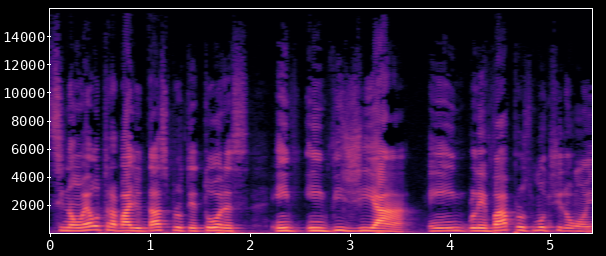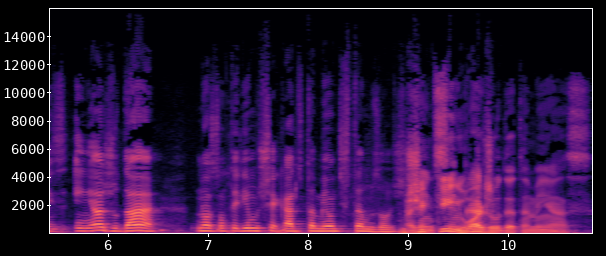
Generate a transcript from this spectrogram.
se não é o trabalho das protetoras em, em vigiar, em levar para os mutirões, em ajudar, nós não teríamos chegado também onde estamos hoje. A gente Chiquinho, sempre ótimo. ajuda também as,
